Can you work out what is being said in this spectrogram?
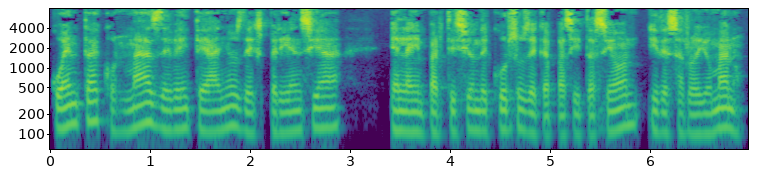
cuenta con más de 20 años de experiencia en la impartición de cursos de capacitación y desarrollo humano,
